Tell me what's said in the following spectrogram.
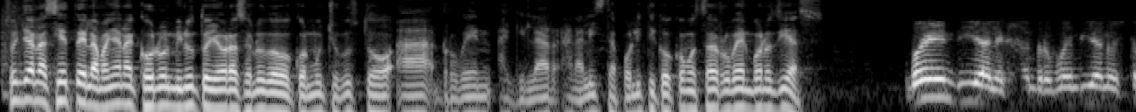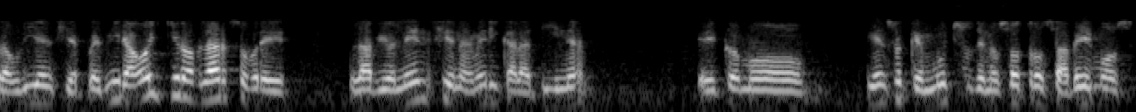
Son ya las 7 de la mañana con un minuto y ahora saludo con mucho gusto a Rubén Aguilar, analista político. ¿Cómo estás, Rubén? Buenos días. Buen día, Alejandro. Buen día a nuestra audiencia. Pues mira, hoy quiero hablar sobre la violencia en América Latina. Eh, como pienso que muchos de nosotros sabemos,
